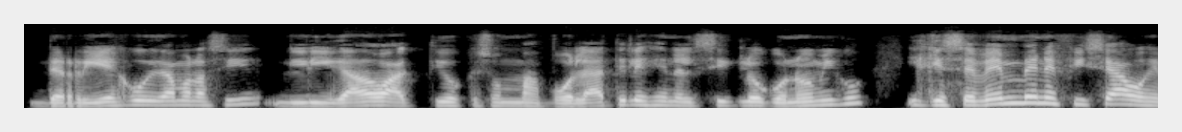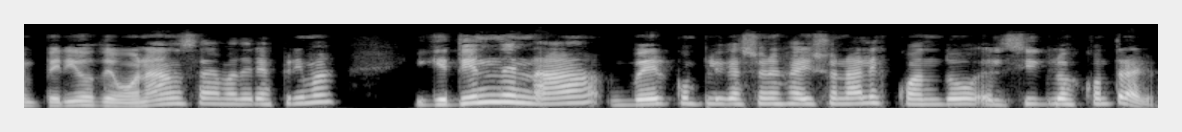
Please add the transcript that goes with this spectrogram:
de riesgo, digámoslo así, ligado a activos que son más volátiles en el ciclo económico y que se ven beneficiados en periodos de bonanza de materias primas y que tienden a ver complicaciones adicionales cuando el ciclo es contrario.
